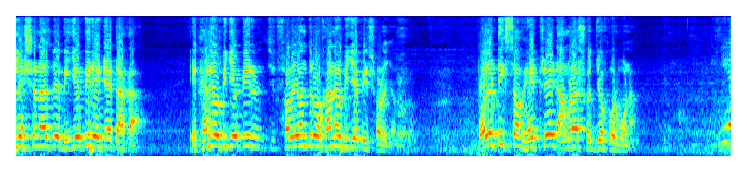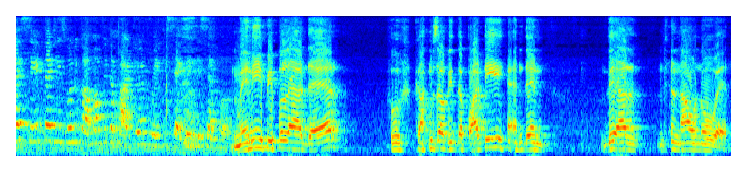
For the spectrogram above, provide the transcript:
ইলেকশন আসবে বিজেপির এটা টাকা। এখানেও বিজেপির ষড়যন্ত্র ওখানেও বিজেপির ষড়যন্ত্র। পলিটিক্স অফ হেট্রেড আমরা সহ্য করব না। Has said that he's going to come up with a party on 22nd December. many people are there who comes up with the party and then they are now nowhere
